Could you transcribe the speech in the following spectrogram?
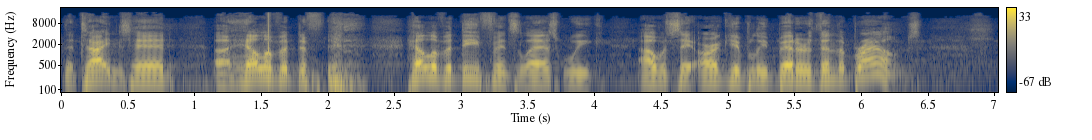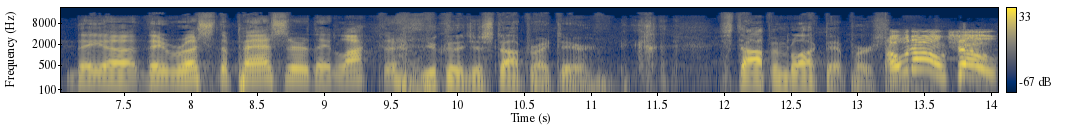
The Titans had a hell of a def- hell of a defense last week. I would say arguably better than the Browns. They uh, they rushed the passer. They locked. The- you could have just stopped right there. Stop and block that person. Hold on, so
